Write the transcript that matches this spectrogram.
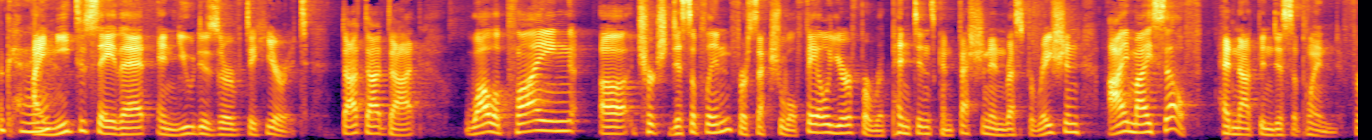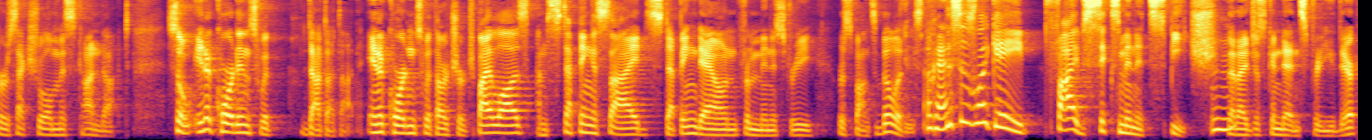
Okay. I need to say that, and you deserve to hear it. Dot, dot, dot. While applying uh, church discipline for sexual failure, for repentance, confession, and restoration, I myself had not been disciplined for sexual misconduct. So, in accordance with dot, dot, dot, in accordance with our church bylaws, I'm stepping aside, stepping down from ministry responsibilities. Okay. This is like a five, six minute speech mm-hmm. that I just condensed for you there,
